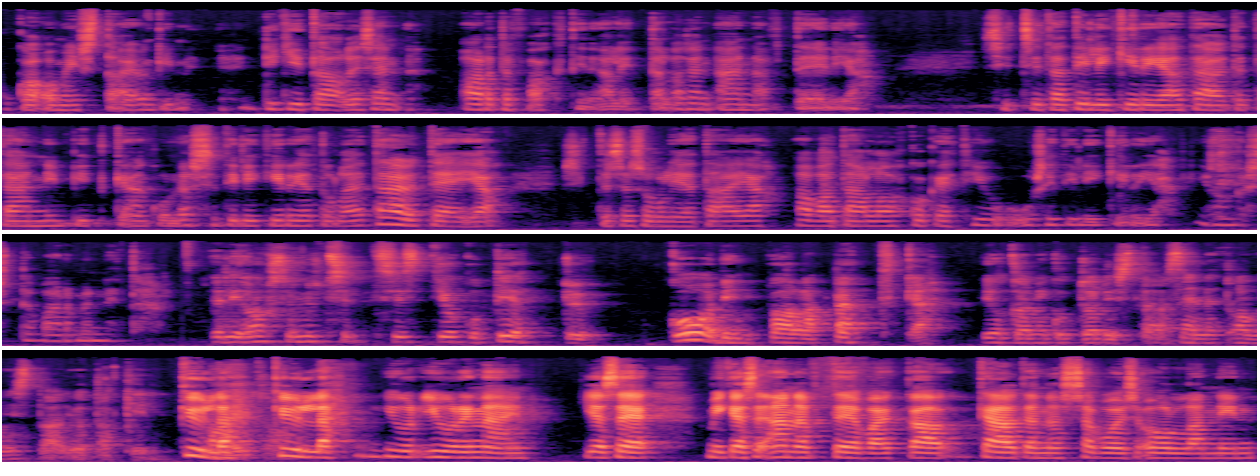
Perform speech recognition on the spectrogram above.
kuka omistaa jonkin digitaalisen artefaktin, eli tällaisen NFTn, ja sitten sitä tilikirjaa täytetään niin pitkään, kunnes se tilikirja tulee täyteen, ja sitten se suljetaan ja avataan lohkoketju uusi tilikirja, jonka sitten varmennetaan. Eli onko se nyt sit, siis joku tietty koodin palla pätkä, joka niinku todistaa sen, että omistaa jotakin Kyllä, aitoa. kyllä, juuri, juuri näin. Ja se, mikä se NFT vaikka käytännössä voisi olla, niin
